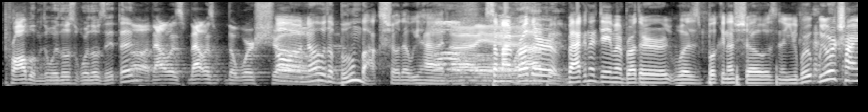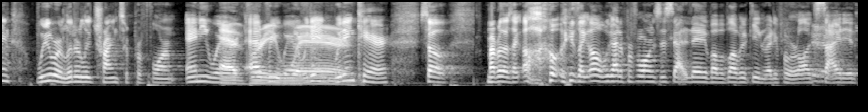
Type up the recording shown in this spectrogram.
problems. Were those were those it then? Oh, that was that was the worst show. Oh no, the boombox show that we had. Oh. Ah, yeah. so my What brother, happened? back in the day, my brother was booking us shows, and you- we, we were trying, we were literally trying to perform anywhere, everywhere. We didn't, Everywhere. we didn't care. So my brother was like, oh, he's like, oh, we got a performance this Saturday, blah blah blah. We're getting ready for. it. We're all excited.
